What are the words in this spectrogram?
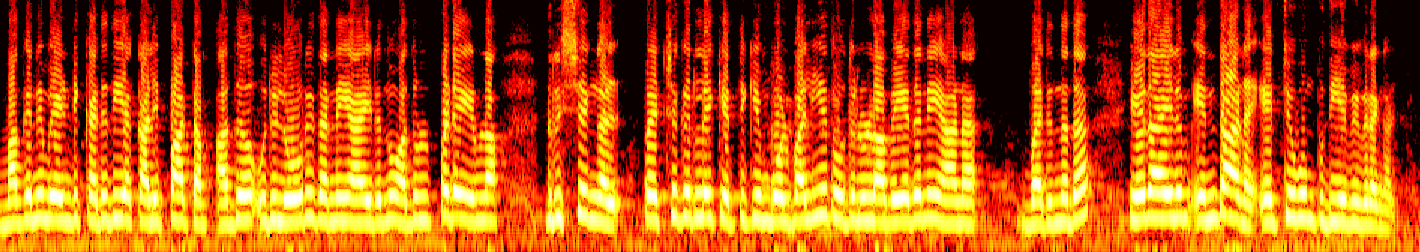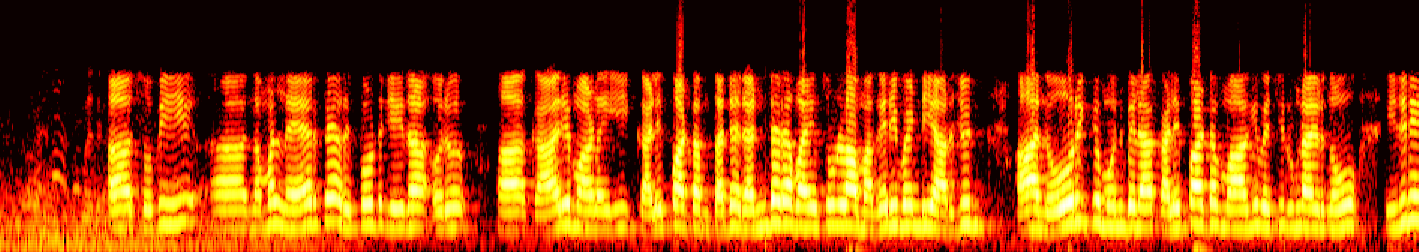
മകന് വേണ്ടി കരുതിയ കളിപ്പാട്ടം അത് ഒരു ലോറി തന്നെയായിരുന്നു. അതുൾപ്പെടെയുള്ള ദൃശ്യങ്ങൾ പ്രേക്ഷകരിലേക്ക് എത്തിക്കുമ്പോൾ വലിയ തോതിലുള്ള വേദനയാണ് വരുന്നത്. ഏതായാലും എന്താണ് ഏറ്റവും പുതിയ വിവരങ്ങൾ? സുബി നമ്മൾ നേരത്തെ റിപ്പോർട്ട് ചെയ്ത ഒരു കാര്യമാണ് ഈ കളിപ്പാട്ടം. തന്റെ രണ്ടര വയസ്സുള്ള മകന് വേണ്ടി അർജുൻ ആ ലോറിക്ക് മുൻപിൽ ആ കളിപ്പാട്ടം വാങ്ങി വെച്ചിട്ടുണ്ടായിരുന്നു. ഇതിന്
